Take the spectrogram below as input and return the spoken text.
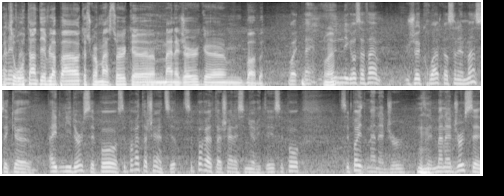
Honnêtement. autant développeur que Scrum Master que Oui. manager que Bob? Ouais, ben, Ouais. Une des grosses affaires, je crois personnellement, c'est que être leader, c'est pas, c'est pas rattaché à un titre, c'est pas rattaché à la seniorité, c'est pas, c'est pas être manager. Mhm. Manager, c'est,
